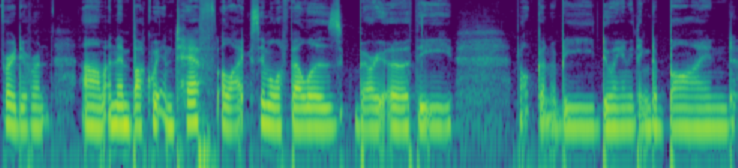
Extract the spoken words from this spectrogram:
very different. Um, and then buckwheat and teff are like similar fellas, very earthy, not going to be doing anything to bind,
